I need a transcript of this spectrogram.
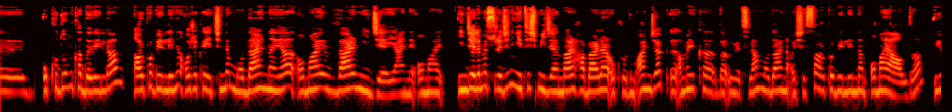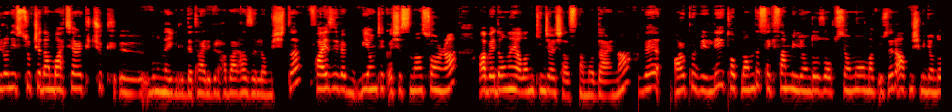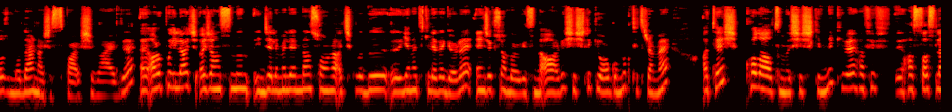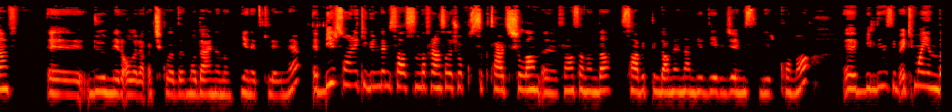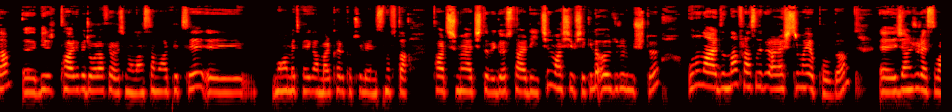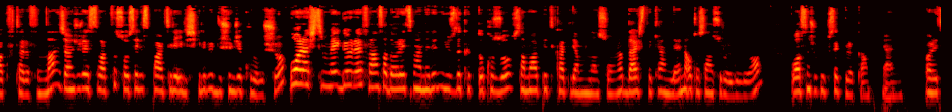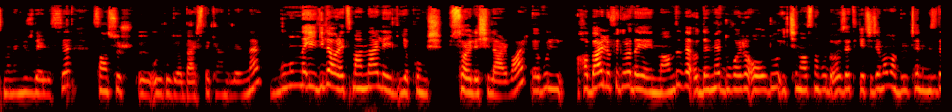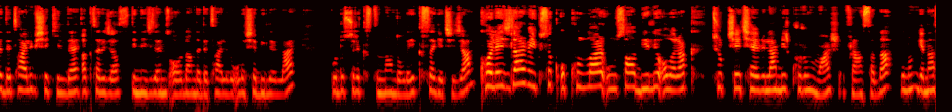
okuduğum kadarıyla Avrupa Birliği'nin Ocak ayı içinde Moderna'ya onay vermeyeceği yani onay inceleme sürecinin yetişmeyeceğine dair haberler okuyordum. Ancak e, Amerika'da üretilen Moderna aşısı Avrupa Birliği'nden onay aldı. Euronews Türkçe'den Bahtiyar Küçük e, bununla ilgili detaylı bir haber hazırlamıştı. Pfizer ve BioNTech aşısından sonra ABD onay alan ikinci aşı aslında Moderna ve Avrupa Birliği toplamda 80 milyon doz opsiyonlu olmak üzere 60 milyon doz Moderna aşı siparişi verdi. E, Avrupa İlaç Ajansı'nın incelemelerinden sonra açıkladığı e, yan etkilere göre enjeksiyon bölgesinde ağrı, şişlik, yorgunluk, titreme, ateş, kol altında şişkinlik ve hafif e, hassas lenf e, düğümleri olarak açıkladı Moderna'nın yan etkilerini. E, bir sonraki gündem ise aslında Fransa'da çok sık tartışılan e, Fransa'nın da sabit gündemlerinden bir diyebileceğimiz bir konu. E, bildiğiniz gibi Ekim ayında e, bir tarih ve coğrafya öğretmeni olan Samuel Peti e, Muhammed Peygamber karikatürlerini sınıfta tartışmaya açtı ve gösterdiği için vahşi bir şekilde öldürülmüştü. Bunun ardından Fransa'da bir araştırma yapıldı. E, Jean Jaurès Vakfı tarafından. Jean Jaurès Vakfı Sosyalist Parti ile ilişkili bir düşünce kuruluşu. Bu araştırmaya göre Fransa'da öğretmenlerin %49'u Samuel Paty katliamından sonra derste kendilerine otosansür uyguluyor. Bu aslında çok yüksek bir rakam. Yani öğretmenin %50'si sansür e, uyguluyor derste kendilerine. Bununla ilgili öğretmenlerle yapılmış söyleşiler var. E, bu haber Le Figaro'da yayınlandı ve ödeme duvarı olduğu için aslında burada özet geçeceğim ama bültenimizi de detaylı bir şekilde aktaracağız. Dinleyicilerimiz oradan da detaylara ulaşabilirler. Burada süre kısıtından dolayı kısa geçeceğim. Kolejler ve yüksek okullar ulusal birliği olarak Türkçe'ye çevrilen bir kurum var Fransa'da. Bunun genel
